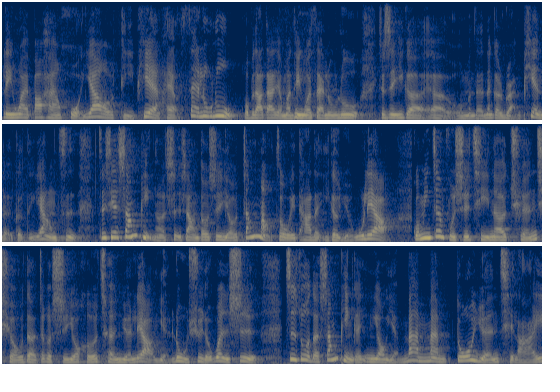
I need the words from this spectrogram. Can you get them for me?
另外包含火药底片，还有赛璐璐。我不知道大家有没有听过赛璐璐，就是一个呃我们的那个软片的一个样子。这些商品呢，事实上都是由樟脑作为它的一个原物料。国民政府时期呢，全球的这个石油合成原料也陆续的问世，制作的商品跟应用也慢慢多元起来，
